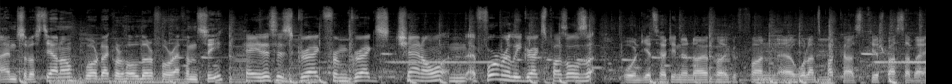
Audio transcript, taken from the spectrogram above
I'm Sebastiano, world record holder for FMC. Hey, this is Greg from Greg's channel, formerly Greg's Puzzles. Und jetzt hört ihr eine neue Folge von äh, Rolands Podcast. Viel Spaß dabei.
